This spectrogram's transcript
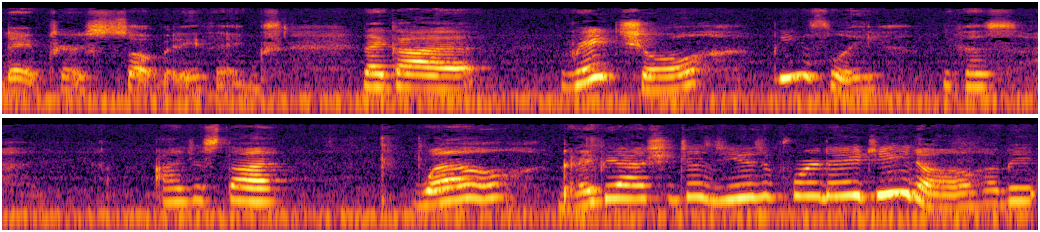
named her so many things. And I got Rachel Beasley because I just thought, well, maybe I should just use it for an AG doll. I mean,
